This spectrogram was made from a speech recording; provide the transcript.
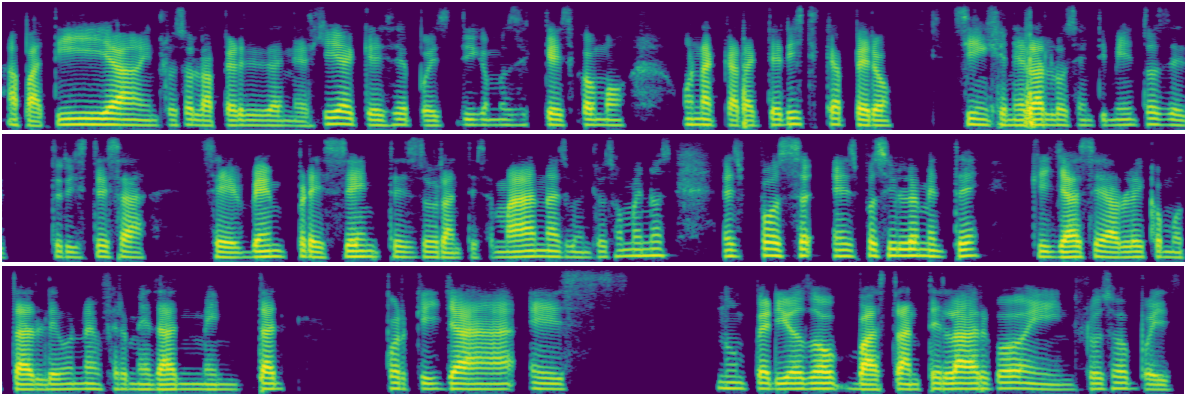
apatía, incluso la pérdida de energía, que ese pues digamos que es como una característica, pero si en general los sentimientos de tristeza se ven presentes durante semanas o incluso menos, es, es posiblemente que ya se hable como tal de una enfermedad mental, porque ya es un periodo bastante largo e incluso pues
